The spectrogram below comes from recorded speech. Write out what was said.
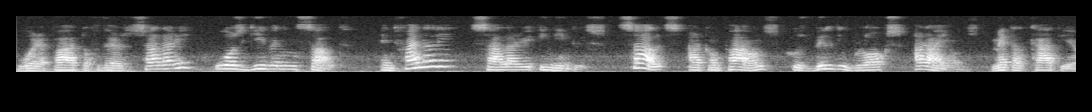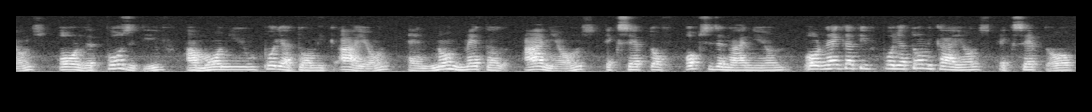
where a part of their salary was given in salt, and finally salary in English. Salts are compounds whose building blocks are ions, metal cations, or the positive ammonium polyatomic ion, and non-metal anions except of oxygen anion, or negative polyatomic ions except of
